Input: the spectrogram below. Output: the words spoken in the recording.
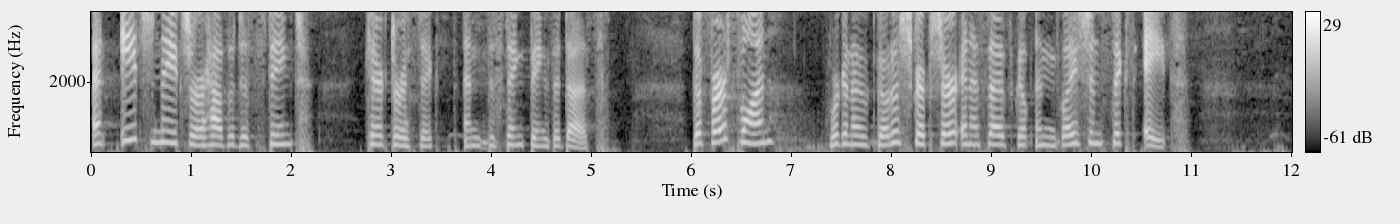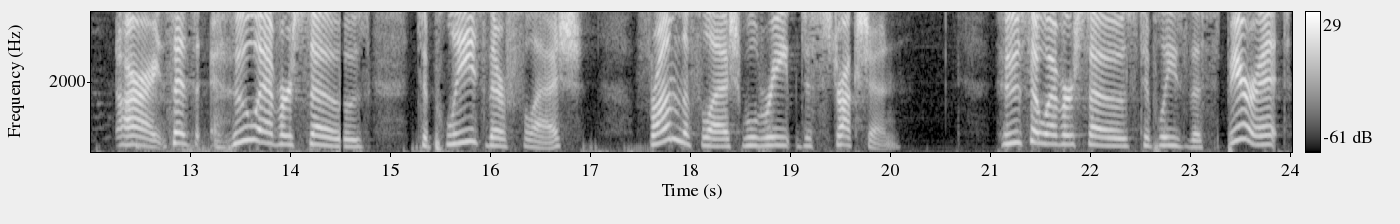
and each nature has a distinct characteristic and distinct things it does. The first one, we're going to go to scripture, and it says in Galatians 6 8. All right. Says, Whoever sows to please their flesh, from the flesh will reap destruction. Whosoever sows to please the Spirit,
